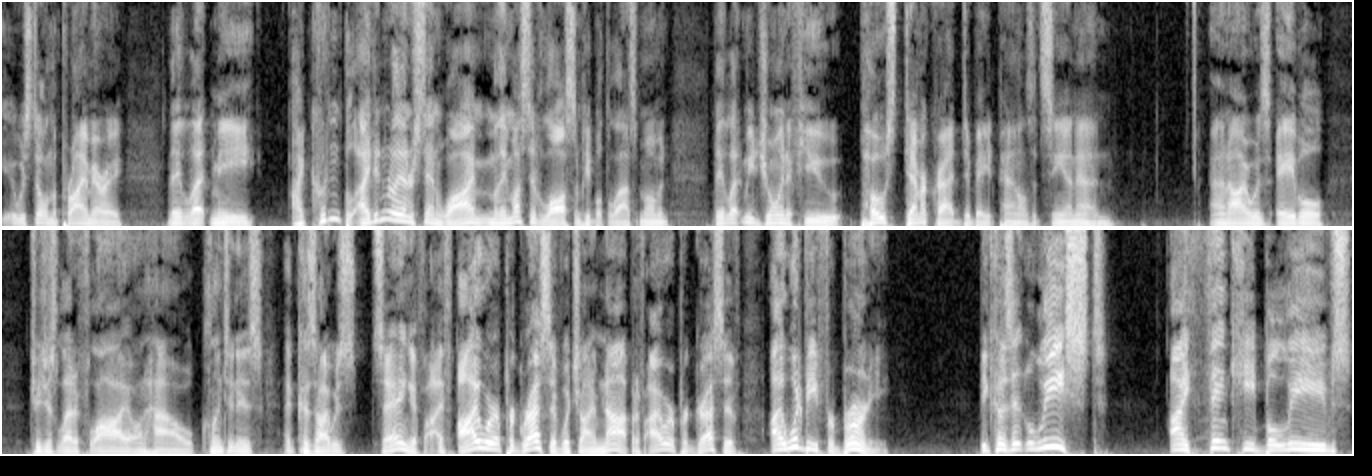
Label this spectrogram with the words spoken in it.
it was still in the primary, they let me. I couldn't. I didn't really understand why. They must have lost some people at the last moment. They let me join a few post Democrat debate panels at CNN, and I was able to just let it fly on how Clinton is. Uh, because I was saying if I, if I were a progressive, which I'm not, but if I were a progressive, I would be for Bernie because at least I think he believes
